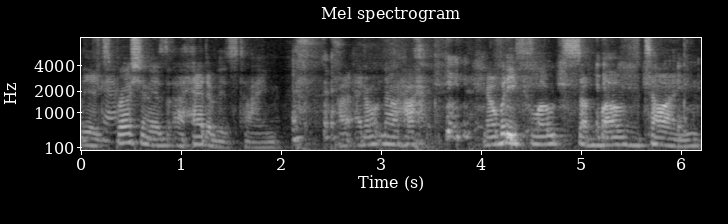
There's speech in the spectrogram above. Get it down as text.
the track- expression is ahead of his time. I, I don't know how. Nobody floats above time,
